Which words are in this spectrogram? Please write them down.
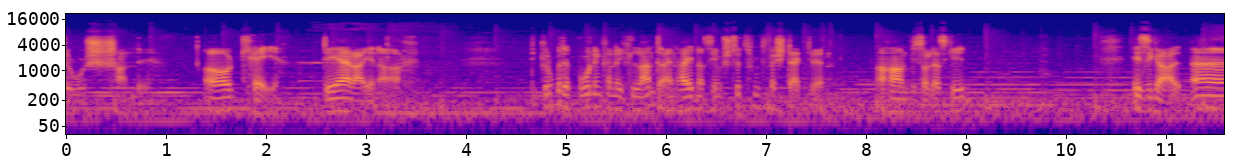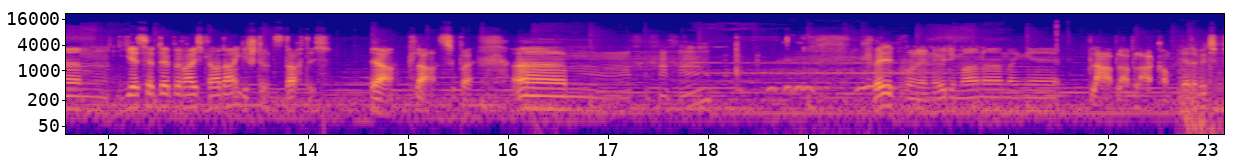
du Schande. Okay, der Reihe nach. Die Gruppe der Boden kann durch Landeinheiten aus ihrem Stützpunkt verstärkt werden. Aha, und wie soll das gehen? Ist egal. Ähm, hier ist ja der Bereich gerade eingestürzt, dachte ich. Ja, klar, super. Ähm, Quellbrunnen, nö, die Mana-Menge, bla bla bla, komm, her damit.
